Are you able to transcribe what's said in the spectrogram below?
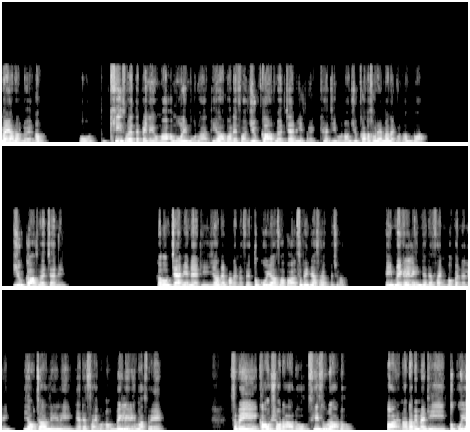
မန်ရတာလွယ်เนาะဟိုခီးဆိုတဲ့တက်ပင်လေးကိုမှအမိုးလေးမိုးထားဒီကဘာလဲဆိုတာယူကာဆိုတဲ့ကျမ်းမြေဆိုတဲ့ခန်းကြီးပေါ့เนาะယူကာတစ်ခါတည်းမှန်းလိုက်ပေါ့เนาะသူက ယူကာဆိုတဲ့ကျမ်းမြေဒါဆိုကျမ်းမြင့်နဲ့ဒီရနဲ့ပါနိုင်မယ်ဆိုရင်တူကိုရဆိုတာဘာသပင်ညဆိုင်ကိုပြောချင်တာအေးမိန်းကလေးလေးညက်တဲ့ဆိုင်မဟုတ်ပဲနဲ့လေယောက်ျားလေးလေးညက်တဲ့ဆိုင်ပေါ့နော်မိန်းကလေးလေးမှာဆိုရင်သပင်ခေါင်းလျှော်တာလို့ဆေးဆိုးတာလို့ပါတယ်เนาะဒါပေမဲ့ဒီတူကိုရ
